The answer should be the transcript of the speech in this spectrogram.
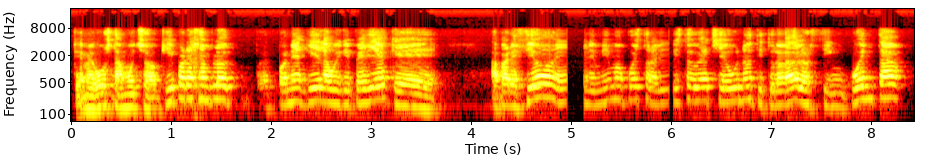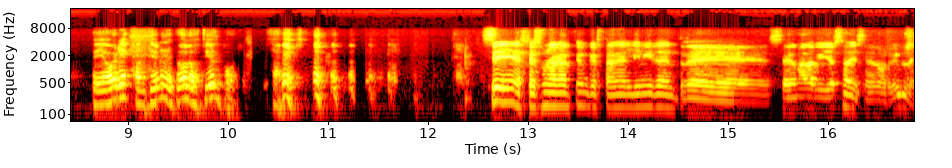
que me gusta mucho. Aquí, por ejemplo, pone aquí en la Wikipedia que apareció en el mismo puesto la lista VH1 titulada los 50 peores canciones de todos los tiempos. ¿Sabes? Sí, es que es una canción que está en el límite entre ser maravillosa y ser horrible.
